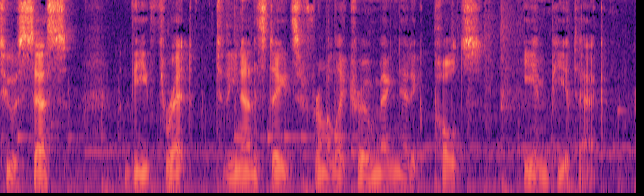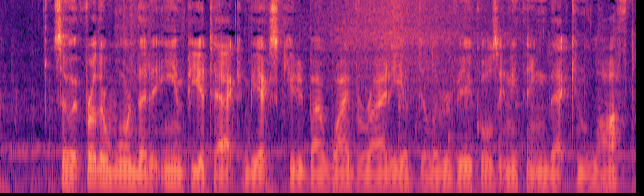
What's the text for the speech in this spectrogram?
to assess the threat to the United States from electromagnetic pulse EMP attack. So it further warned that an EMP attack can be executed by a wide variety of delivery vehicles, anything that can loft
